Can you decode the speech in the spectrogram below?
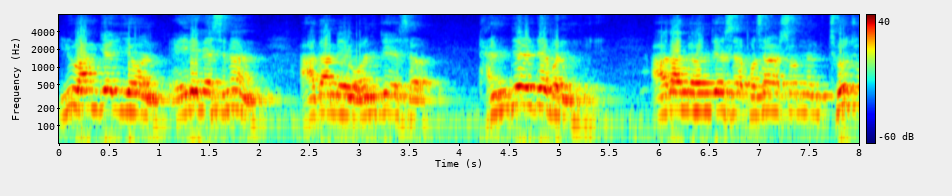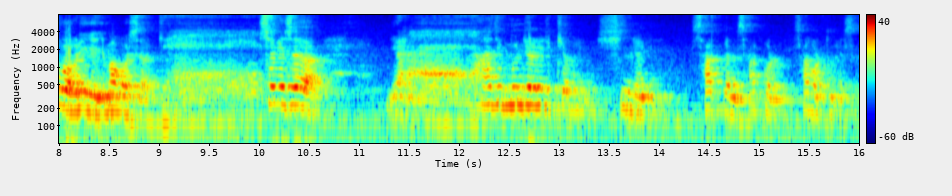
유한결yon 에이레네스는 아담의 원죄에서 단절되어 버리는 거예요. 아담의 원죄에서 벗어날 수 없는 저주가 우리에게 임하고 있어. 계속해서 여러 가지 문제를 일으켜버리는 심령에. 사건, 사고를, 사고를 통해서.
